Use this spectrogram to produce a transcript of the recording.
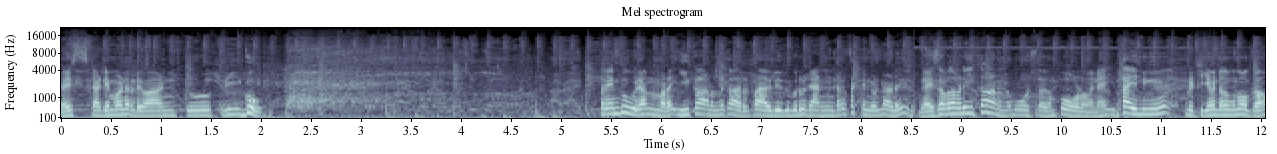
Guys starting point ready one two three go ഇത്രയും ദൂരം നമ്മുടെ ഈ കാണുന്ന കാർ ട്രാവൽ ചെയ്ത് വെറും രണ്ടര സെക്കൻഡ് കൊണ്ടാണ്. ഗൈസ് അപ്പോൾ നമ്മുടെ ഈ കാണുന്ന വാഗൻ പോളോനെ ഈ ടൈമിംഗ് വെട്ടിക്കാൻ പറ്റും നമുക്ക് നോക്കാം.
